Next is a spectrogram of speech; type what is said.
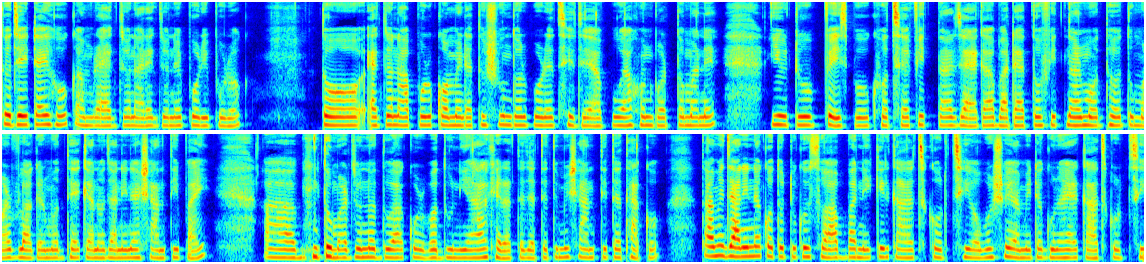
তো যেটাই হোক, আমরা একজন আরেকজনের পরিপূরক। তো একজন আপুর কমেন্ট এত সুন্দর পড়েছি যে, আপু, এখন বর্তমানে ইউটিউব ফেসবুক হচ্ছে ফিতনার জায়গা বাট এত ফিতনার মধ্যেও তোমার ব্লগের মধ্যে কেন জানি না শান্তি পাই। তোমার জন্য দোয়া করব দুনিয়া খেরাতে যাতে তুমি শান্তিতে থাকো। তো আমি জানি না কতটুকু সোয়াব বা নেকির কাজ করছি, অবশ্যই আমি এটা গুনাহের কাজ করছি।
